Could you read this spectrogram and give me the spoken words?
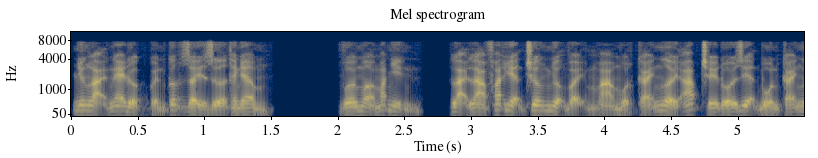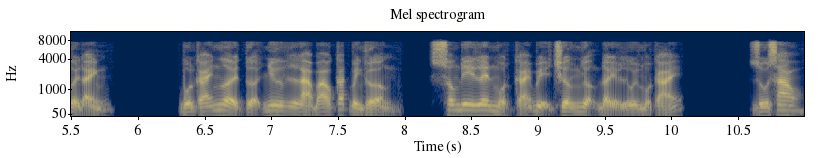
nhưng lại nghe được quyền cước dây dừa thanh âm vừa mở mắt nhìn, lại là phát hiện trương nhượng vậy mà một cái người áp chế đối diện bốn cái người đánh. Bốn cái người tựa như là bao cắt bình thường, xông đi lên một cái bị trương nhượng đẩy lui một cái. Dù sao,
